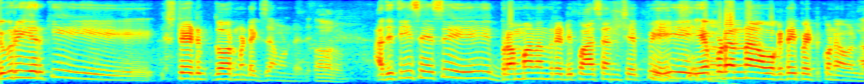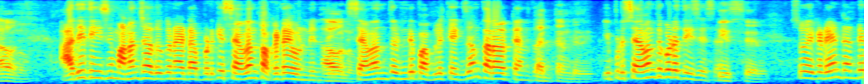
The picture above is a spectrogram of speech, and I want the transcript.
ఎవ్రీ ఇయర్కి స్టేట్ గవర్నమెంట్ ఎగ్జామ్ ఉండేది అది తీసేసి బ్రహ్మానంద్ రెడ్డి పాస్ అని చెప్పి ఎప్పుడన్నా ఒకటి పెట్టుకునేవాళ్ళు అది తీసి మనం చదువుకునేటప్పటికి సెవెంత్ ఒకటే ఉండింది సెవెంత్ ఉండి పబ్లిక్ ఎగ్జామ్ తర్వాత టెన్త్ ఇప్పుడు సెవెంత్ కూడా తీసేసారు సో ఇక్కడ ఏంటంటే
